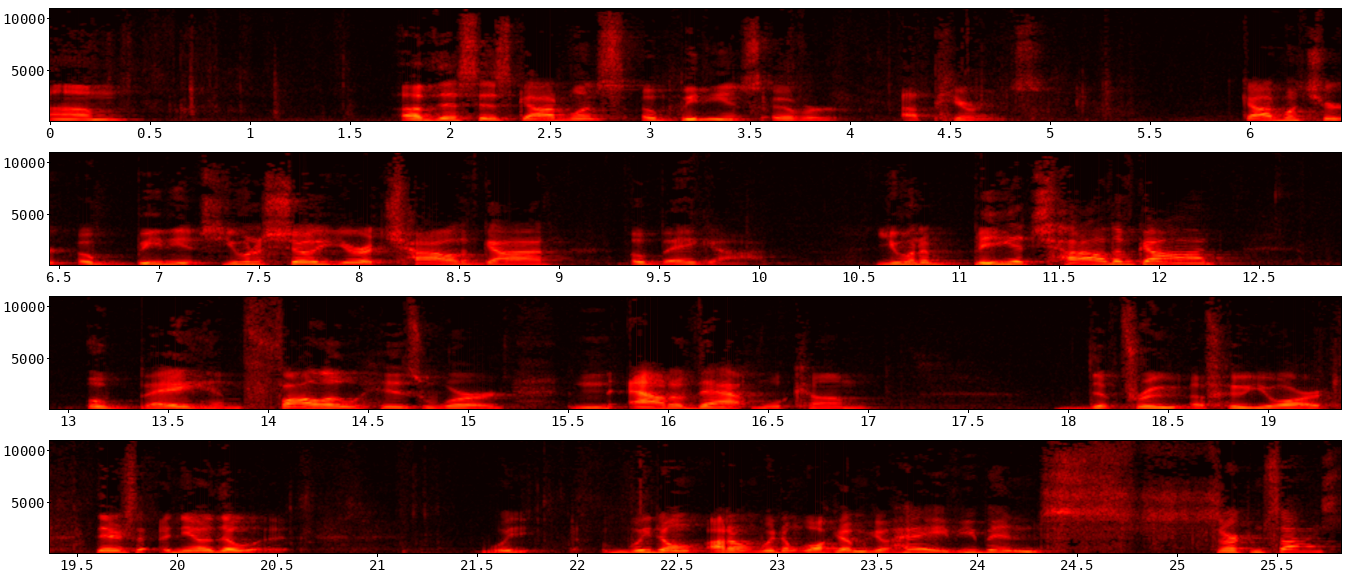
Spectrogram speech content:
um, of this is God wants obedience over appearance. God wants your obedience. You want to show you're a child of God? Obey God. You want to be a child of God? Obey Him. Follow His word. And out of that will come the fruit of who you are. There's, you know, the, we, we don't, I don't, we don't walk up and go, hey, have you been circumcised?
